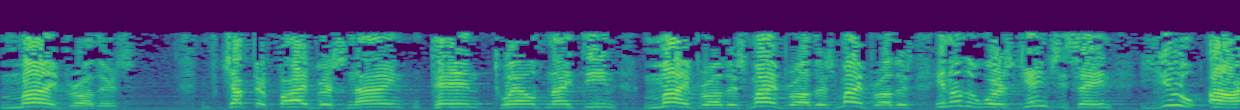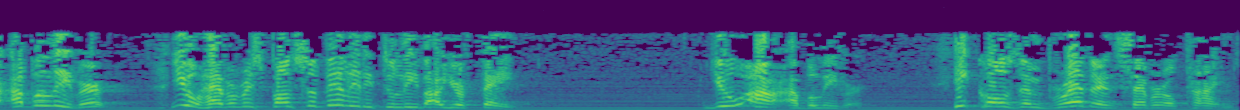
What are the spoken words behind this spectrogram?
my brothers chapter 5, verse 9, 10, 12, 19, my brothers, my brothers, my brothers. In other words, James is saying, you are a believer. You have a responsibility to live out your faith. You are a believer. He calls them brethren several times.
